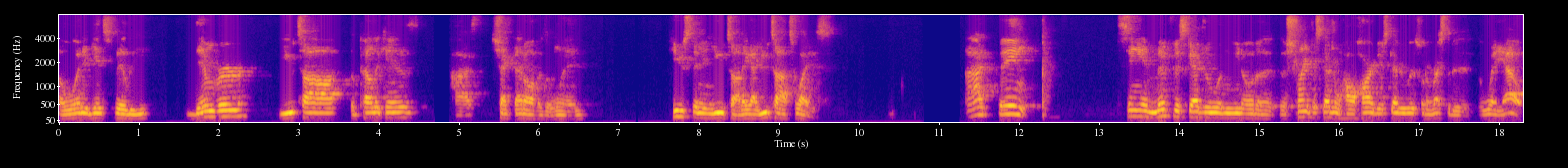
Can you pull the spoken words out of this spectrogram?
a win against Philly, Denver, Utah, the Pelicans. I check that off as a win. Houston and Utah. They got Utah twice. I think seeing Memphis schedule and you know the, the strength of schedule, how hard their schedule is for the rest of the, the way out.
